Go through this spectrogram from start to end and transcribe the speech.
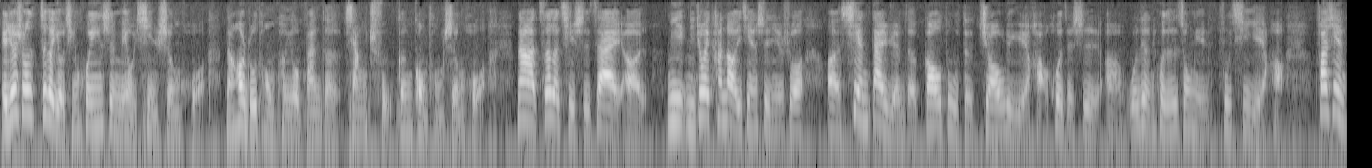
也就是说这个友情婚姻是没有性生活，然后如同朋友般的相处跟共同生活。那这个其实在呃，你你就会看到一件事情，就是说呃，现代人的高度的焦虑也好，或者是呃，我认或者是中年夫妻也好。发现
